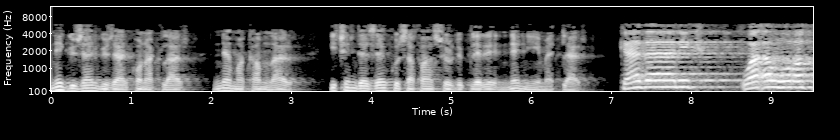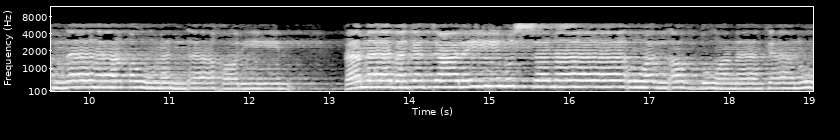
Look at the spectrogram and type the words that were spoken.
Ne güzel güzel konaklar, ne makamlar, içinde zevk-u safa sürdükleri ne nimetler. كَذَٰلِكَ وَأَوْرَثْنَاهَا قَوْمًا آخَرِينَ فَمَا بَكَتْ عَلَيْهِمُ السَّمَاءُ وَالْأَرْضُ وَمَا كَانُوا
